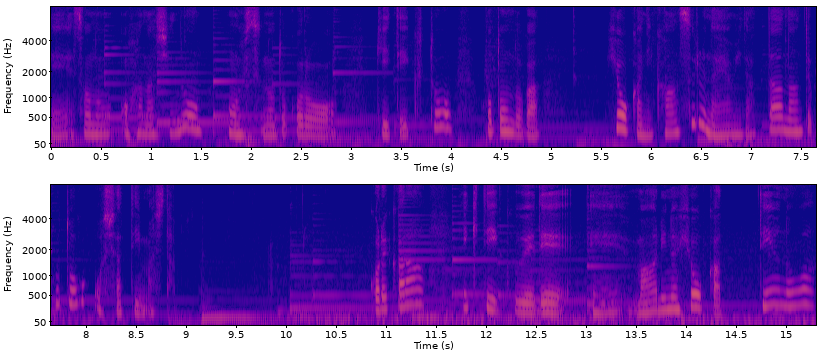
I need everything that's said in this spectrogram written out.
えー、そのお話の本質のところを聞いていくとほとんどが評価に関する悩みだったなんてことをおっしゃっていました。これから生きていく上で、えー、周りの評価っていうのは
